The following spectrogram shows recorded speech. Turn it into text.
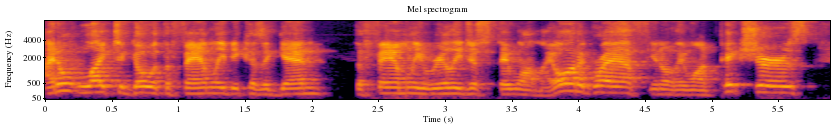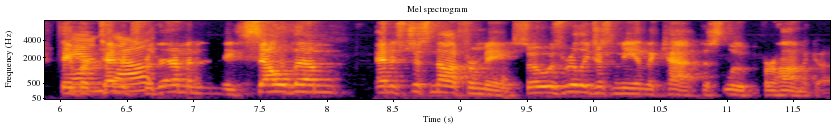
I don't like to go with the family because, again, the family really just they want my autograph. You know, they want pictures they Hands pretend out. it's for them and they sell them, and it's just not for me. So it was really just me and the cat this loop for Hanukkah.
